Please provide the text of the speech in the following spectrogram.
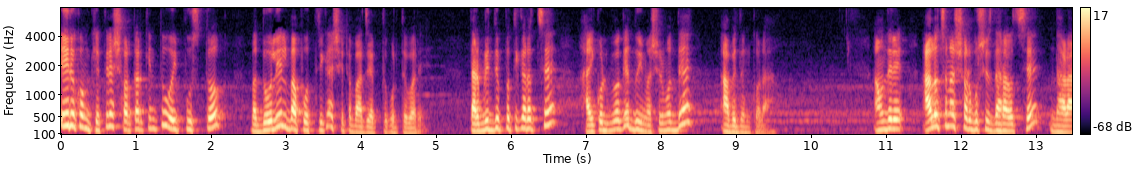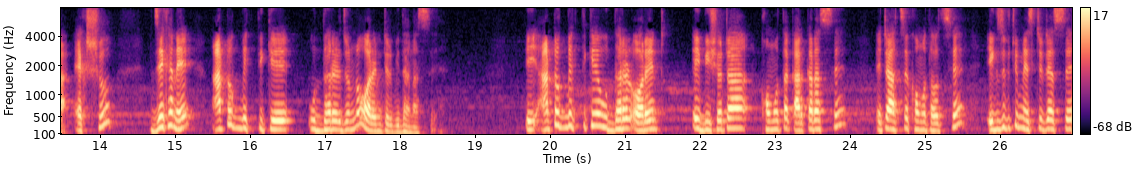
এইরকম ক্ষেত্রে সরকার কিন্তু ওই পুস্তক বা দলিল বা পত্রিকা সেটা বাজেয়াপ্ত করতে পারে। তার বিরুদ্ধে প্রতিকার হচ্ছে হাইকোর্ট বিভাগে দুই মাসের মধ্যে আবেদন করা। আমাদের আলোচনার সর্বশেষ ধারা হচ্ছে ধারা একশো, যেখানে আটক ব্যক্তিকে উদ্ধারের জন্য ওয়ারেন্টের বিধান আছে। এই আটক ব্যক্তিকে উদ্ধারের ওয়ারেন্ট, এই বিষয়টা ক্ষমতা কার কার আছে? এটা আছে ক্ষমতা হচ্ছে এক্সিকিউটিভ ম্যাজিস্ট্রেট আছে,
